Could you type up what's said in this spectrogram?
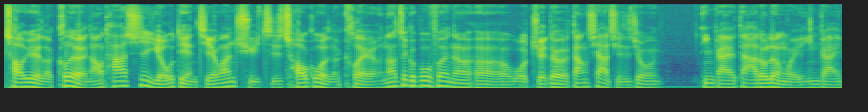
超越了 Clear，然后他是有点截弯曲直超过了 Clear。那这个部分呢，呃，我觉得当下其实就应该大家都认为应该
